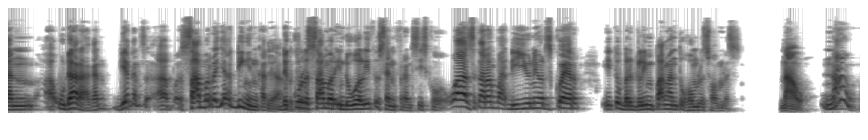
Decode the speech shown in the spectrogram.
dan uh, udara kan. Dia kan uh, summer aja dingin kan. Ya, the betul. coolest summer in the world itu San Francisco. Wah, sekarang Pak di Union Square itu bergelimpangan tuh homeless homeless. now, Now,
